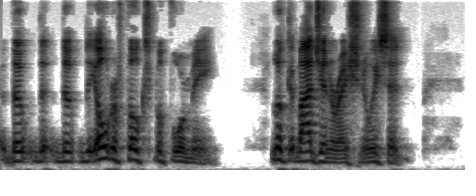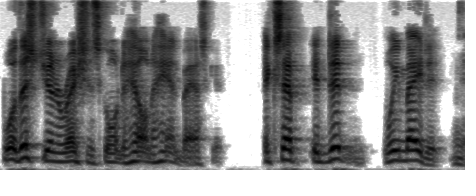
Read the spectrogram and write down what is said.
the, the the the older folks before me looked at my generation and we said, "Boy, this generation's going to hell in a handbasket." Except it didn't. We made it. Yeah.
